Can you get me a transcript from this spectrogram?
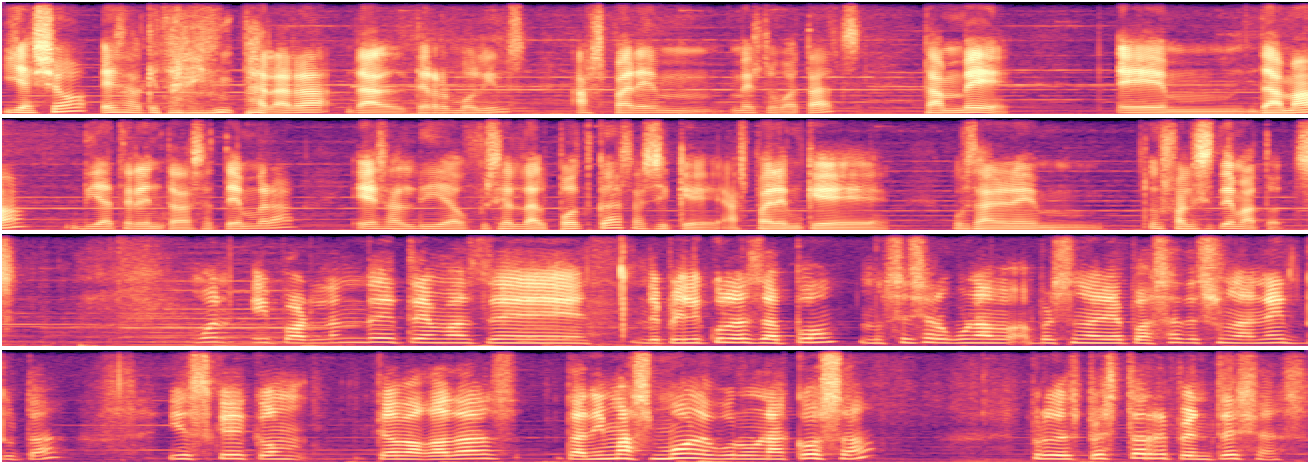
I això és el que tenim per ara del Terror Molins. Esperem més novetats. També eh, demà, dia 30 de setembre, és el dia oficial del podcast, així que esperem que us, anem, us felicitem a tots. Bueno, i parlant de temes de, de pel·lícules de por, no sé si alguna persona li ha passat, és una anècdota, i és que com que a vegades t'animes molt a veure una cosa, però després t'arrepenteixes.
